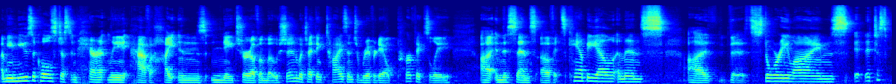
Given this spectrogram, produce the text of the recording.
I mean, musicals just inherently have a heightened nature of emotion, which I think ties into Riverdale perfectly uh, in the sense of its campy elements, uh, the storylines. It, it just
